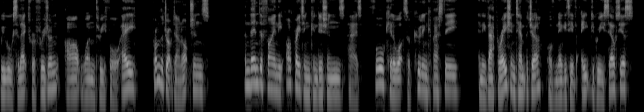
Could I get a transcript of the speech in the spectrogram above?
We will select refrigerant R134A from the drop-down options and then define the operating conditions as 4 kilowatts of cooling capacity, an evaporation temperature of negative 8 degrees Celsius,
